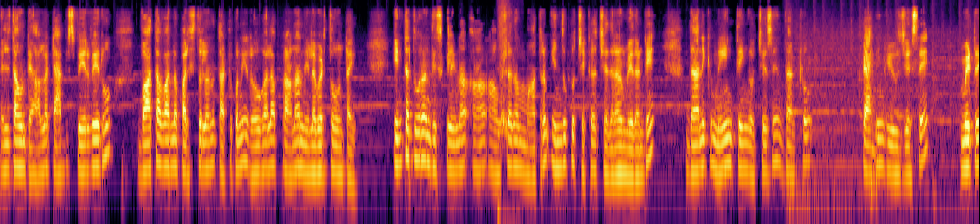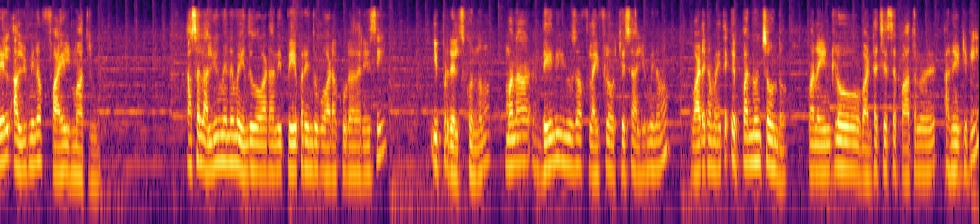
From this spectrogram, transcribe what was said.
వెళ్తూ ఉంటాయి అలా ట్యాబ్లెట్స్ వేరువేరు వాతావరణ పరిస్థితులను తట్టుకొని రోగాల ప్రాణాన్ని నిలబెడుతూ ఉంటాయి. ఇంత దూరం తీసుకెళ్ళిన ఆ ఔషధం మాత్రం ఎందుకు చెక్క చెదరడం లేదంటే దానికి మెయిన్ థింగ్ వచ్చేసి దాంట్లో ప్యాకింగ్ యూజ్ చేస్తే మెటీరియల్ అల్యూమినియం ఫైల్ మాత్రమే. అసలు అల్యూమినియం ఎందుకు వాడాలి? పేపర్ ఎందుకు వాడకూడదు అనేసి ఇప్పుడు తెలుసుకుందాం. మన డైలీ యూజ్ ఆఫ్ లైఫ్లో వచ్చేసి అల్యూమినియం వాడకం అయితే ఎప్పటి నుంచో ఉందో. మన ఇంట్లో వంట చేసే పాత్రలు అనేటివి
